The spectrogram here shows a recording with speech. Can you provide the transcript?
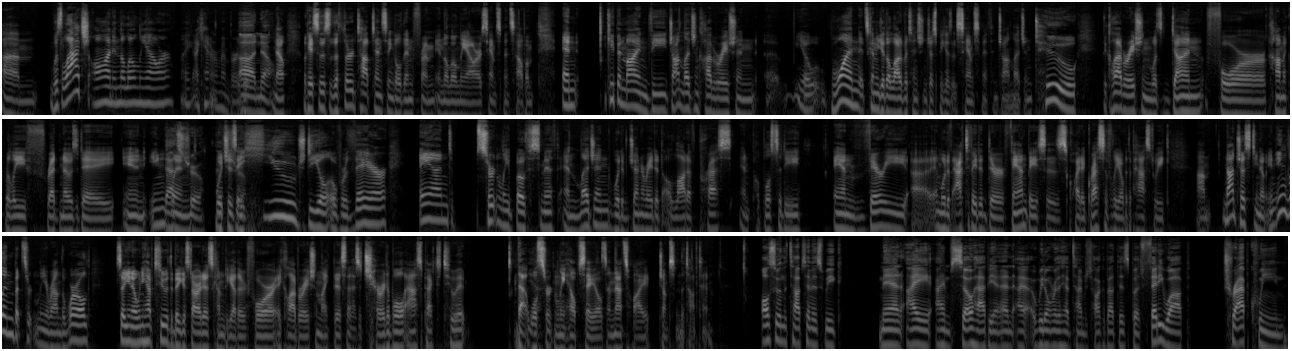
Um, was Latch on in the Lonely Hour? I, I can't remember. The- Uh, no. no. Okay, so this is the third top 10 single then from In the Lonely Hour, Sam Smith's album. And keep in mind the John Legend collaboration, uh, you know, one, it's going to get a lot of attention just because it's Sam Smith and John Legend. Two, the collaboration was done for Comic Relief Red Nose Day in England, true. which That's is a huge deal over there. And certainly both Smith and Legend would have generated a lot of press and publicity and very uh, and would have activated their fan bases quite aggressively over the past week um, not just you know in England but certainly around the world. So you know when you have two of the biggest artists come together for a collaboration like this that has a charitable aspect to it that Yeah. will certainly help sales and that's why it jumps in the top 10 also in the top 10 this week man i i'm so happy and I, we don't really have time to talk about this but fetty wap trap queen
